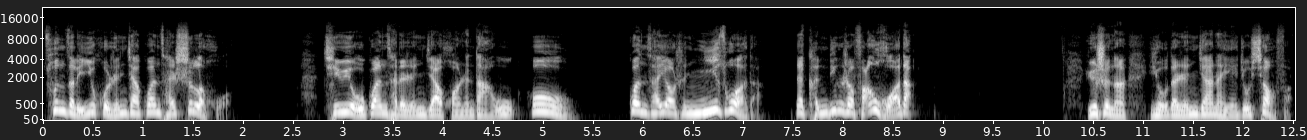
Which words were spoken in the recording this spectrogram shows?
村子里一户人家棺材失了火，其余有棺材的人家恍然大悟：哦，棺材要是泥做的，那肯定是防火的。于是呢，有的人家呢也就效仿，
